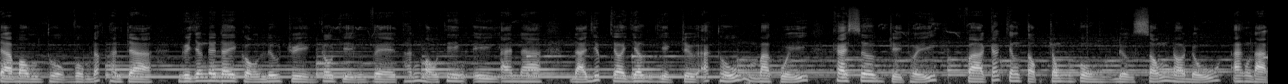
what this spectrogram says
trà bồng thuộc vùng đất Thanh Trà, người dân nơi đây còn lưu truyền câu chuyện về Thánh Mẫu Thiên Y Anna đã giúp cho dân diệt trừ ác thú, ma quỷ, khai sơn trị thủy và các dân tộc trong vùng được sống no đủ, an lạc.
